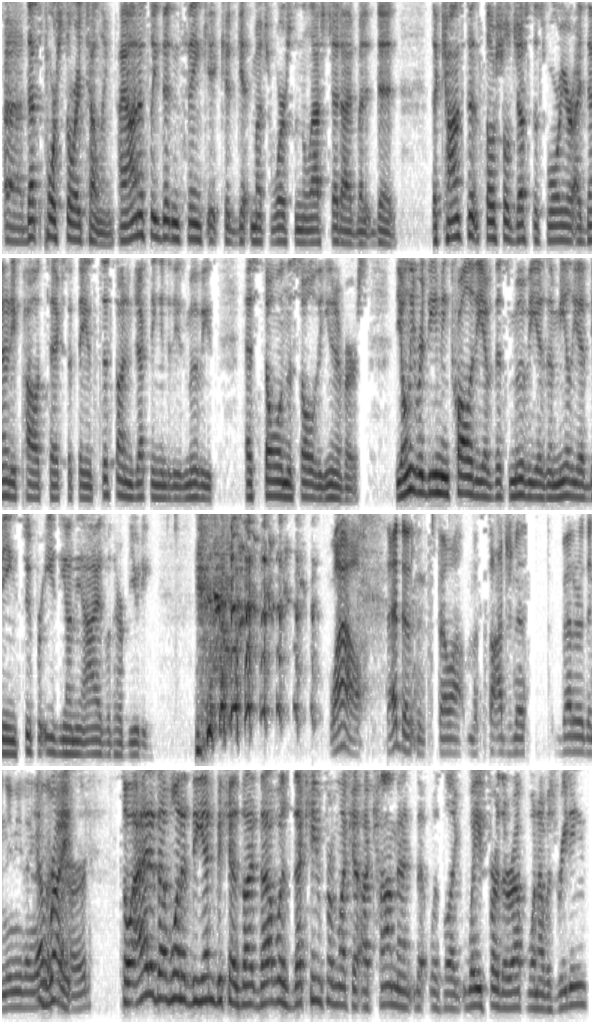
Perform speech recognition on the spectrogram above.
uh, that's poor storytelling. I honestly didn't think it could get much worse than The Last Jedi, but it did. The constant social justice warrior identity politics that they insist on injecting into these movies has stolen the soul of the universe. The only redeeming quality of this movie is Emilia being super easy on the eyes with her beauty. Wow. That doesn't spell out misogynist better than anything I've Right. ever heard. So I added that one at the end because I, that was that came from like a, a comment that was like way further up when I was reading,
